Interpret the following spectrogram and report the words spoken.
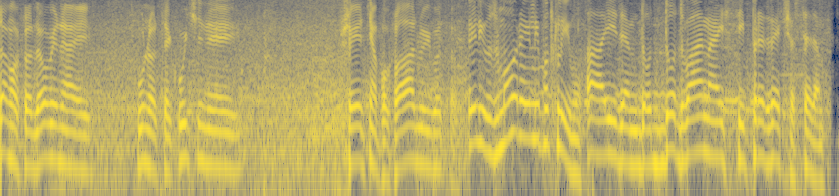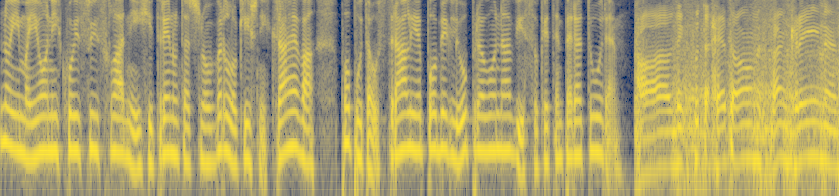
Samo hladovina i puno tekućine i šetnja po hladu i gotovo. Ili uz more ili pod klimu. A idem do, do 12 i pred večer 7. No ima i onih koji su iz hladnijih i trenutačno vrlo kišnih krajeva, poput Australije, pobjegli upravo na visoke temperature. They put the head on, sun cream and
